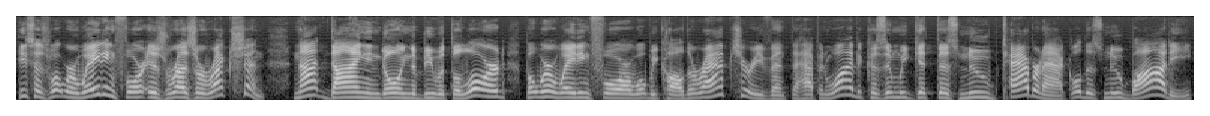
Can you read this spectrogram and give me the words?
He says what we're waiting for is resurrection, not dying and going to be with the Lord, but we're waiting for what we call the rapture event to happen. Why? Because then we get this new tabernacle, this new body.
